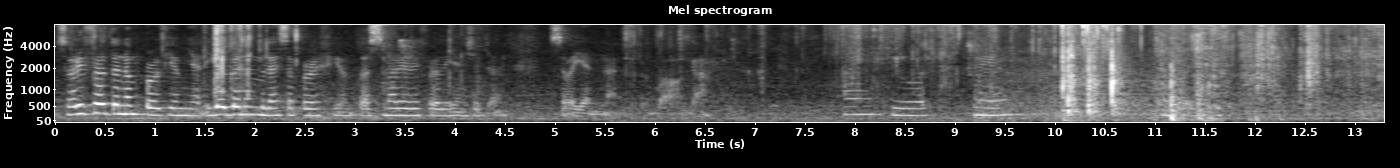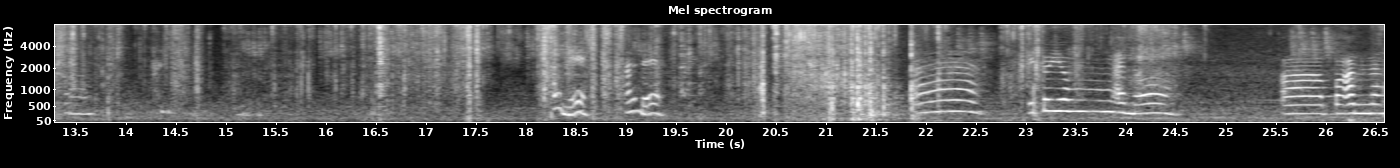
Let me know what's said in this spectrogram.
So, refill to ng perfume yan. Igaganon mo lang sa perfume. Tapos, marirefill yan siya dyan. So, ayan na. Baga. Ang cute. Ngayon. Ah. Ane? Ane? Ito yung ano, ah, pang ano lang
